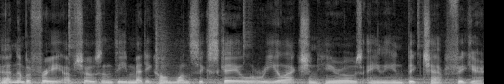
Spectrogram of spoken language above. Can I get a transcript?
At number 3 I've chosen the Medicom 1-6 scale Real Action Heroes Alien Big Chap figure.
